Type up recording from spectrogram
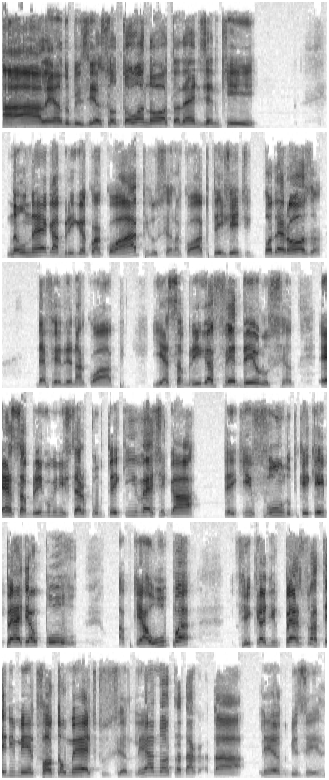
Ah, Leandro Bezerra soltou uma nota, né? Dizendo que não nega a briga com a Coap, Luciano. A Coap tem gente poderosa defendendo a Coap. E essa briga fedeu, Luciano. Essa briga o Ministério Público tem que investigar, tem que ir fundo, porque quem perde é o povo. porque a UPA fica de péssimo atendimento, faltam médicos, Luciano. Lê a nota da, da Leandro Bezerra.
